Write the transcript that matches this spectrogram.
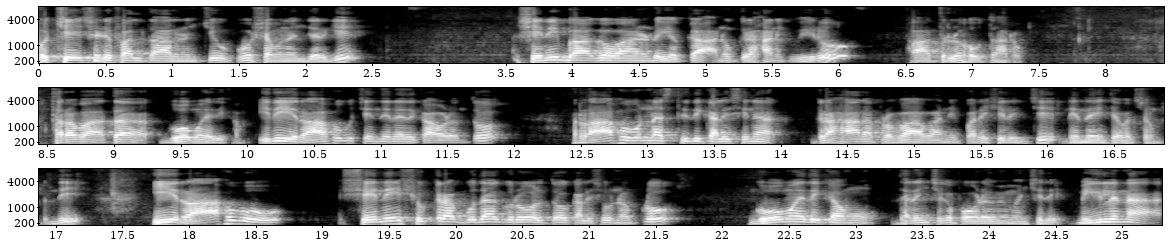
వచ్చే చెడు ఫలితాల నుంచి ఉపశమనం జరిగి శని భగవానుడు యొక్క అనుగ్రహానికి వీరు పాత్రలు అవుతారు. తర్వాత గోమేధికం ఇది రాహుకు చెందినది కావడంతో రాహు ఉన్న స్థితి కలిసిన గ్రహాల ప్రభావాన్ని పరిశీలించి నిర్ణయించవలసి ఉంటుంది. ఈ రాహువు శని శుక్ర బుధ గురువులతో కలిసి ఉన్నప్పుడు గోమధికము ధరించకపోవడమే మంచిది. మిగిలిన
